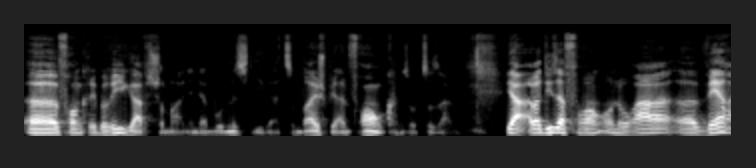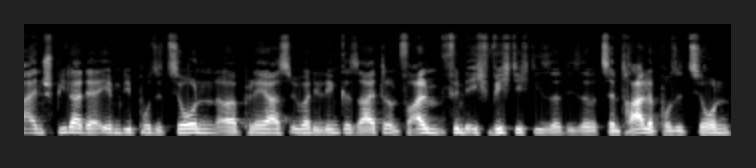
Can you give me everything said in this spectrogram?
Äh, Frank Ribery gab es schon mal in der Bundesliga, zum Beispiel ein Frank sozusagen. Ja, aber dieser Frank Honorar äh, wäre ein Spieler, der eben die Position äh, Players über die linke Seite und vor allem finde ich wichtig, diese, diese zentrale Position,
